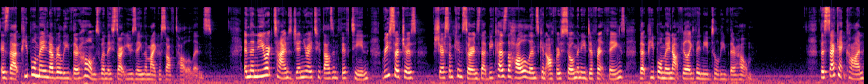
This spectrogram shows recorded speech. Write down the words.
is that people may never leave their homes when they start using the Microsoft HoloLens. In the New York Times, January 2015, researchers share some concerns that because the HoloLens can offer so many different things, that people may not feel like they need to leave their home. The second con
